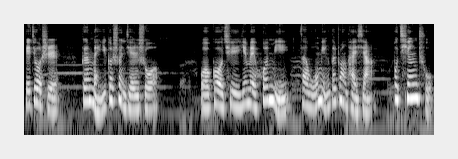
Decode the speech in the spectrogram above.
也就是跟每一个瞬间说：“我过去因为昏迷，在无名的状态下不清楚，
